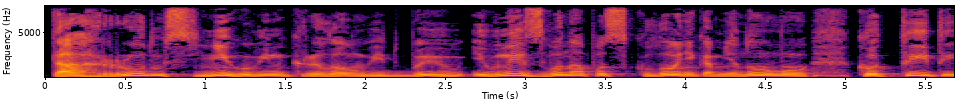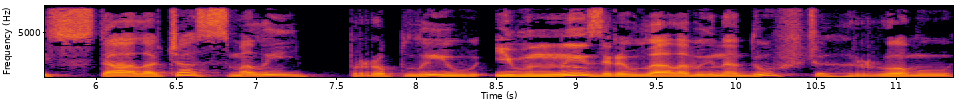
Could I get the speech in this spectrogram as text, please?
Та груду снігу він крилом відбив, і вниз вона по склоні кам'яному котитись стала, час малий проплив, і вниз ревла лавина дужче грому.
